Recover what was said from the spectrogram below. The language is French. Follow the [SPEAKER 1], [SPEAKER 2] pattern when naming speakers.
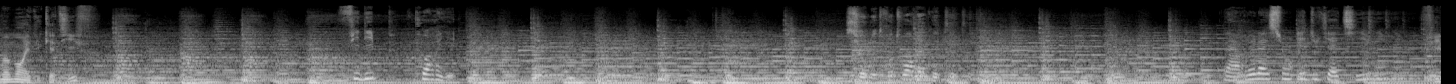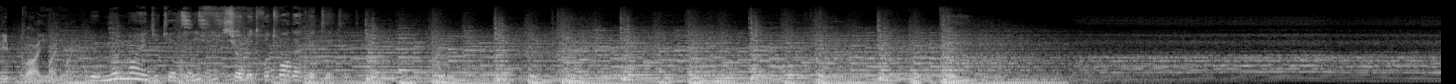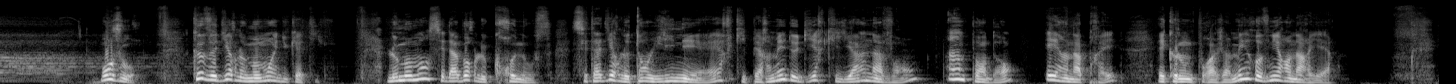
[SPEAKER 1] moment éducatif.
[SPEAKER 2] Philippe Poirier.
[SPEAKER 3] Sur le trottoir d'à côté.
[SPEAKER 2] La relation éducative.
[SPEAKER 1] Philippe Poirier.
[SPEAKER 2] Le moment éducatif.
[SPEAKER 3] Sur le trottoir d'à côté.
[SPEAKER 4] Bonjour. Que veut dire le moment éducatif? Le moment, c'est d'abord le chronos, c'est-à-dire le temps linéaire qui permet de dire qu'il y a un avant, un pendant et un après, et que l'on ne pourra jamais revenir en arrière.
